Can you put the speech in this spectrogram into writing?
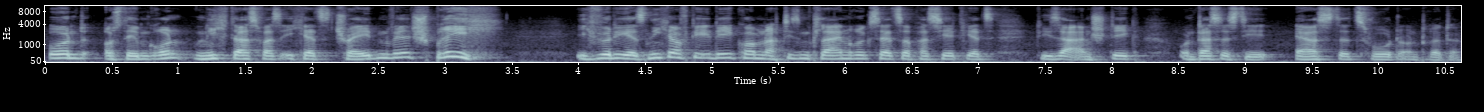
und aus dem Grund nicht das, was ich jetzt traden will. Sprich, ich würde jetzt nicht auf die Idee kommen, nach diesem kleinen Rücksetzer passiert jetzt dieser Anstieg und das ist die erste, zweite und dritte.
